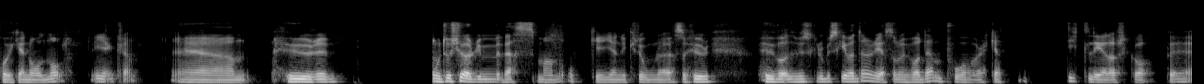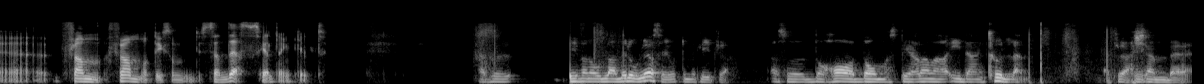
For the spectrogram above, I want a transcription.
pojkar 00 egentligen. Eh, hur, och då körde du med Westman och Jenny Krona. Alltså hur, hur, hur skulle du beskriva den resan och hur har den påverkat ditt ledarskap eh, fram, framåt liksom, sen dess helt enkelt? Alltså, det var nog bland det roligaste jag gjort i mitt liv tror jag. Alltså att ha de spelarna i den kullen. Jag tror jag mm. kände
